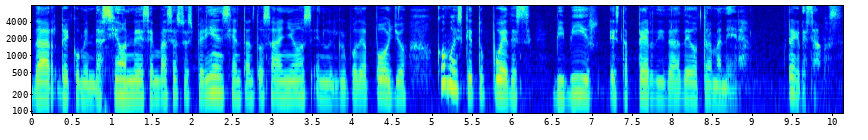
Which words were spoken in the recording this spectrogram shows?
dar recomendaciones en base a su experiencia en tantos años en el grupo de apoyo. ¿Cómo es que tú puedes vivir esta pérdida de otra manera? Regresamos.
